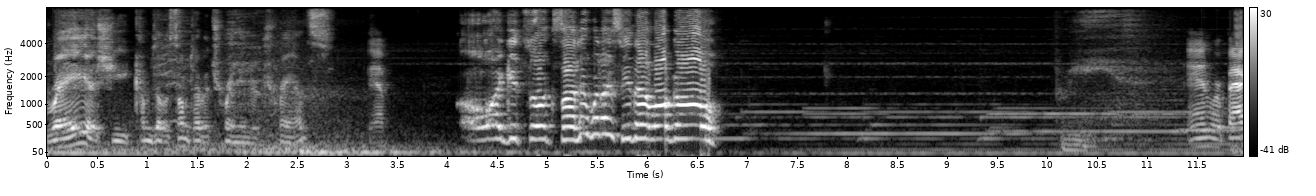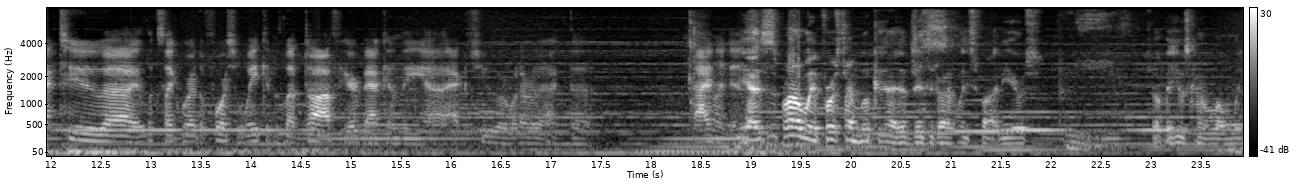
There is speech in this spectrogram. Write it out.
Rey as she comes out of some type of training or trance. Yep. Oh, I get so excited when I see that logo. And we're back to, uh, it looks like where The Force Awakens left off here, back in the uh, Ahch-To or whatever the heck the island is. Yeah, this is probably the first time Luke has had a visitor in at least five years. So I bet he was kind of lonely.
